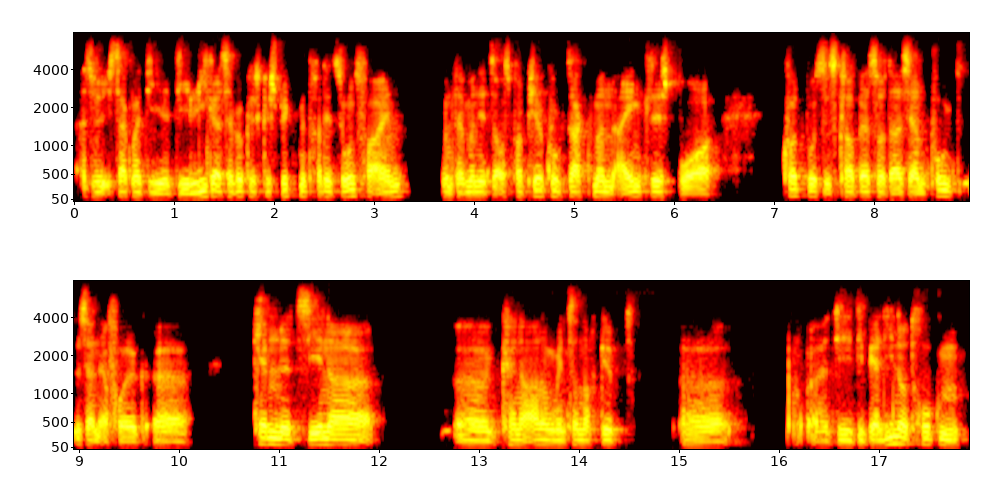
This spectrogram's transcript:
also ich sag mal, die, die Liga ist ja wirklich gespickt mit Traditionsvereinen. Und wenn man jetzt aufs Papier guckt, sagt man eigentlich, boah, Cottbus ist klar besser, da ist ja ein Punkt, ist ja ein Erfolg. Äh, Chemnitz, Jena, äh, keine Ahnung, wenn es da noch gibt, äh, die, die Berliner Truppen,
